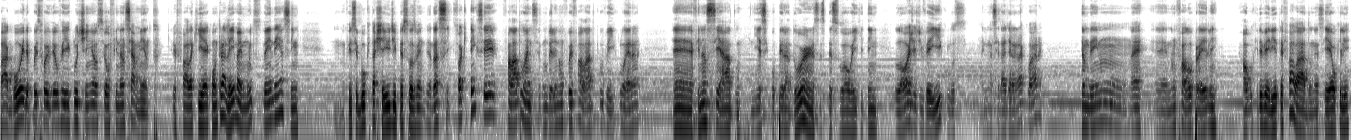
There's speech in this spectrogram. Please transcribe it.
pagou e depois foi ver o veículo tinha o seu financiamento. Ele fala que é contra a lei, mas muitos vendem assim. No Facebook tá cheio de pessoas vendendo assim. Só que tem que ser falado antes. Segundo ele, não foi falado que o veículo era é, financiado. E esse cooperador, esses pessoal aí que tem loja de veículos ali na cidade de Araraquara, também não, né, é, não falou para ele algo que deveria ter falado, né? Se é o que ele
